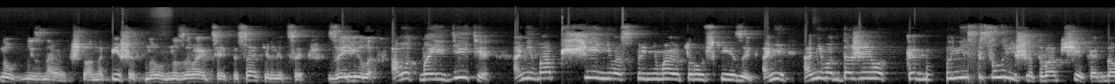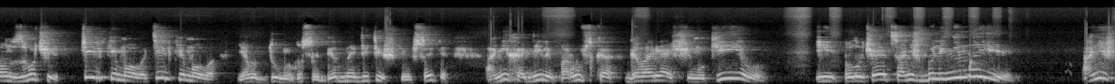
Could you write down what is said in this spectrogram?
ну, не знаю, что она пишет, но называет себя писательницей, заявила, а вот мои дети, они вообще не воспринимают русский язык. Они, они вот даже его как бы не слышат вообще, когда он звучит. Тильки мова, тильки мова. Я вот думаю, господи, бедные детишки, кстати, они ходили по русско-говорящему Киеву, и получается, они же были немые. Они же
